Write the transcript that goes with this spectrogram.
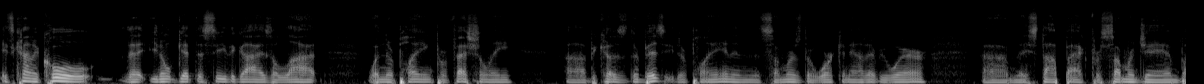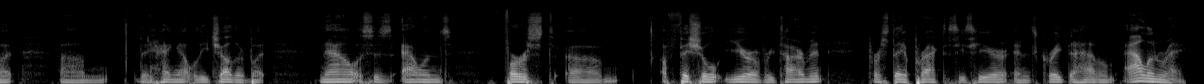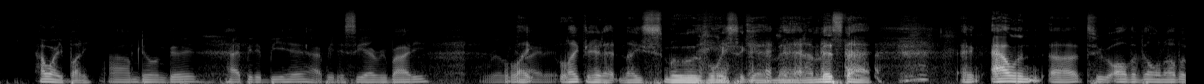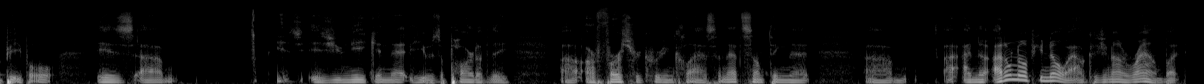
it's kind of cool that you don't get to see the guys a lot when they're playing professionally uh, because they're busy. They're playing in the summers. They're working out everywhere. Um, they stop back for summer jam, but um, they hang out with each other. But now this is Allan's first um, official year of retirement. First day of practice, he's here, and it's great to have him. Allan Ray, how are you, buddy? I'm doing good. Happy to be here. Happy to see everybody. Really like, excited. like to hear that nice, smooth voice again, man. I miss that. And Allan, uh, to all the Villanova people, is um, is is unique in that he was a part of the uh, our first recruiting class, and that's something that um, I, I, know I don't know if you know Al because you're not around, but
